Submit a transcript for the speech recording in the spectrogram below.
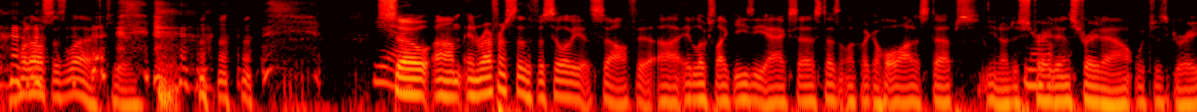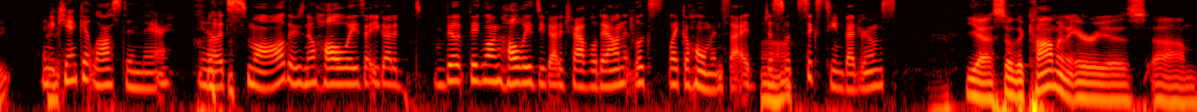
what else is left? Here? yeah So, um, in reference to the facility itself, uh, it looks like easy access. Doesn't look like a whole lot of steps. You know, just straight No. in, straight out, which is great. and you it- can't get lost in there you know it's small there's no hallways that you got to big, big long hallways you got to travel down it looks like a home inside just Uh-huh. with 16 bedrooms Yeah. So the common areas, um,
